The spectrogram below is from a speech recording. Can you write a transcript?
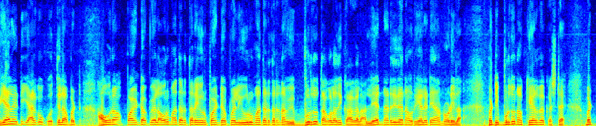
ರಿಯಾಲಿಟಿ ಯಾರಿಗೂ ಗೊತ್ತಿಲ್ಲ. ಬಟ್ ಅವರ ಪಾಯಿಂಟ್ ಆಫ್ ವ್ಯೂಲ್ಲಿ ಅವ್ರು ಮಾತಾಡ್ತಾರೆ, ಇವ್ರ ಪಾಯಿಂಟ್ ಆಫ್ ವ್ಯೂಲ್ಲಿ ಇವರು ಮಾತಾಡ್ತಾರೆ. ನಾವು ಇಬ್ಬರದು ತಗೊಳ್ಳೋದಕ್ಕಾಗಲ್ಲ ಅಲ್ಲೇನು ನಡೆದಿದೆ ನಾವು ರಿಯಾಲಿಟಿ ನಾವು ನೋಡಿಲ್ಲ. ಬಟ್ ಇಬ್ಬರದು ನಾವು ಕೇಳಬೇಕಷ್ಟೇ. ಬಟ್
